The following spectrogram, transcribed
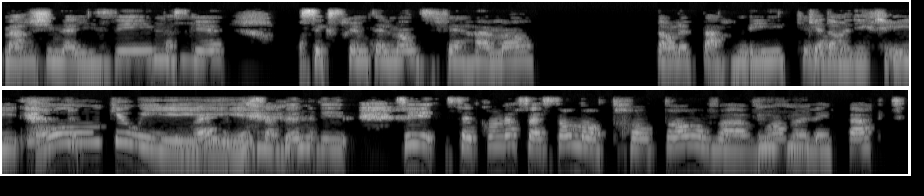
marginalisé parce mm-hmm. que on s'exprime tellement différemment dans le parler que, dans, l'écrit. Oh que oui! Ouais, ça donne des... Tu sais, cette conversation dans 30 ans va avoir mm-hmm. un impact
